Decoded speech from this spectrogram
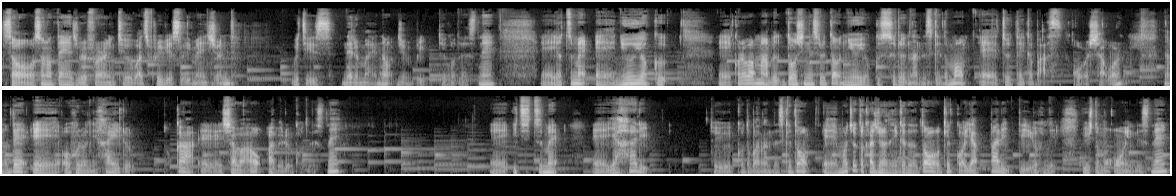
So, その点 is referring to what's previously mentioned. which is 寝る前の準備ということですね。えー、4つ目、えー、入浴。えー、これはまあ動詞にすると入浴するなんですけども、えー、to take a bath or shower なので、えー、お風呂に入るとか、えー、シャワーを浴びることですね。えー、5つ目、えー、やはりという言葉なんですけど、えー、もうちょっとカジュアルな言い方だと結構やっぱりっていうふうに言う人も多いんですね。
